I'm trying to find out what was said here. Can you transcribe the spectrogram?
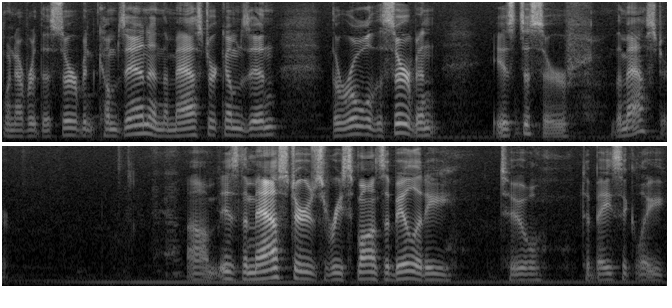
whenever the servant comes in and the master comes in, the role of the servant is to serve the master. Um, is the master's responsibility to to basically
